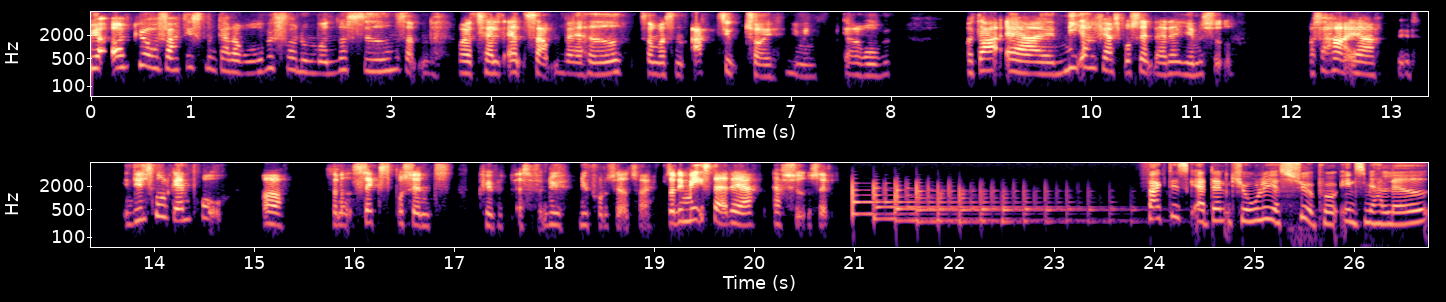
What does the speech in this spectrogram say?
Jeg opgjorde faktisk en garderobe for nogle måneder siden, sådan, hvor jeg talte alt sammen, hvad jeg havde, som var sådan aktivt tøj i min garderobe. Og der er 79 procent af det hjemmesyet. Og så har jeg Fedt. en lille smule genbrug, og sådan noget 6 procent købet, altså ny, nyproduceret tøj. Så det meste af det er, er syet selv. Faktisk er den kjole, jeg syr på, en som jeg har lavet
